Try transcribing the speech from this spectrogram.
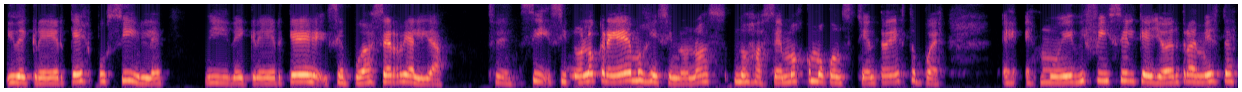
y de creer que es posible y de creer que se puede hacer realidad. Sí. Si, si no lo creemos y si no nos, nos hacemos como conscientes de esto, pues es, muy difícil que yo dentro de mí esté,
